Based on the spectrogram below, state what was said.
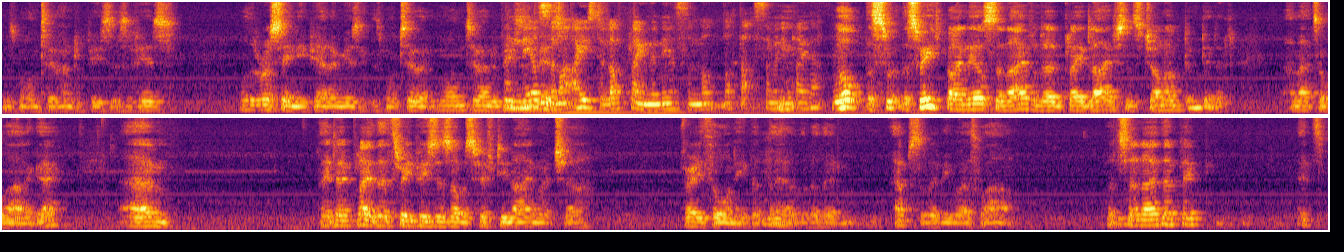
there's more than 200 pieces of his. Or the Rossini piano music, there's more, two, more than 200 And pieces of Nielsen, his. I, I used to love playing the Nielsen. Not not that so many Mhm. play that. Well, the, su- the suite by Nielsen I haven't heard played live since John Ogdon did it, and that's a while ago. Um, they don't play. Are three pieces opus 59 which are very thorny, but they're, but they're absolutely worthwhile. But so no, they're big, it's,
